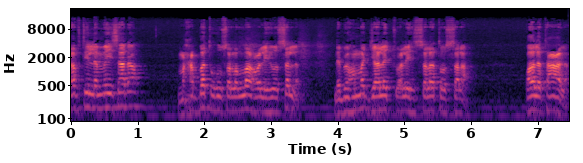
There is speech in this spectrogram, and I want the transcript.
qabxiin lammeeysaadha محبته صلى الله عليه وسلم. نبي محمد جالج عليه الصلاة والسلام. قال تعالى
